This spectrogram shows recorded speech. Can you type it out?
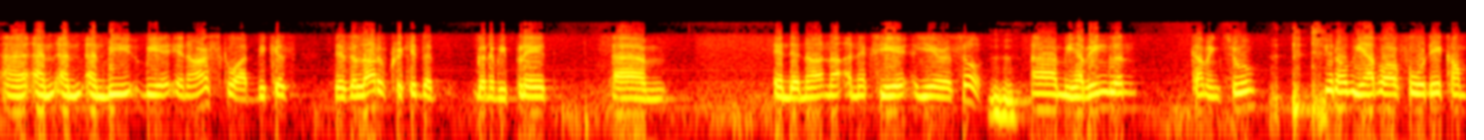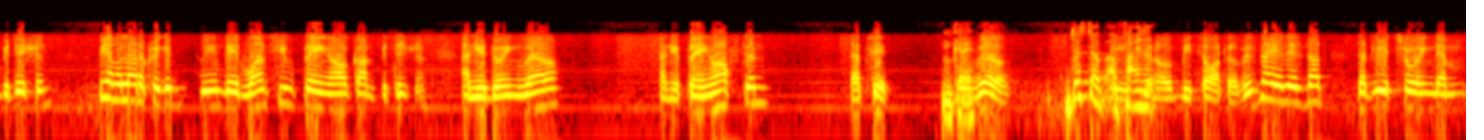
uh, and and and be be in our squad because there's a lot of cricket that's going to be played um, in the no, no, next year year or so. Mhm. Um, we have England coming through. you know, we have our four-day competition. We have a lot of cricket being played. Once you're playing our competition and you're doing well and you're playing often, that's it. Okay. You will Just a, a be, final. you know, be thought of. It's not, it's not that we're throwing them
